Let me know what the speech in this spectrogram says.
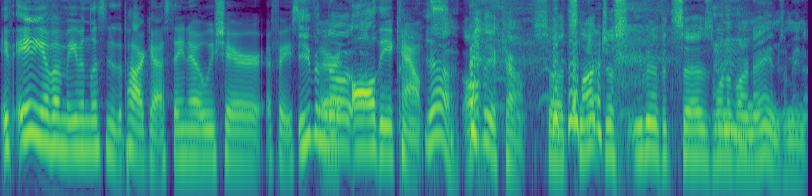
if any of them even listen to the podcast, they know we share a face. Even though- all the accounts. Yeah, all the accounts. So it's not just even if it says one of our names. I mean,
